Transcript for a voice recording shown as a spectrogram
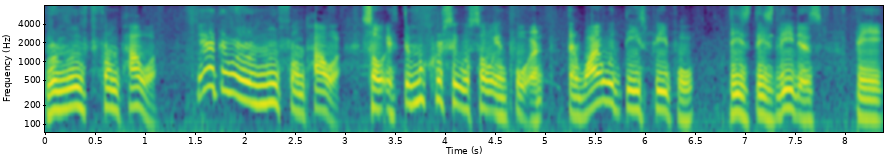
removed from power. Yeah, they were removed from power. So if democracy was so important, then why would these people, these, these leaders, be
